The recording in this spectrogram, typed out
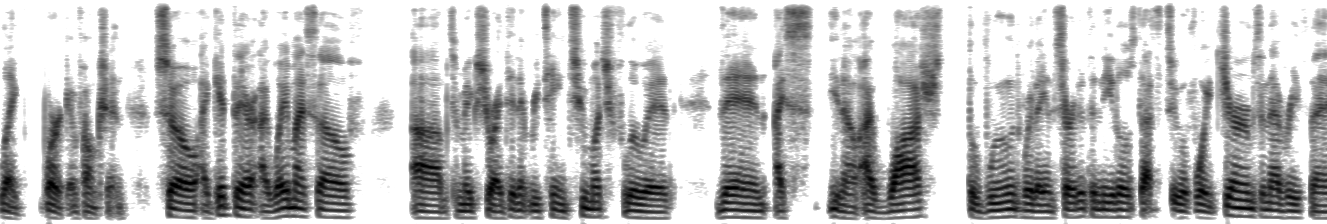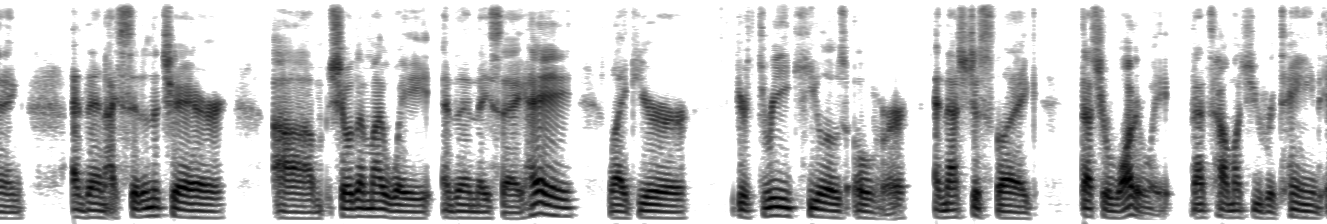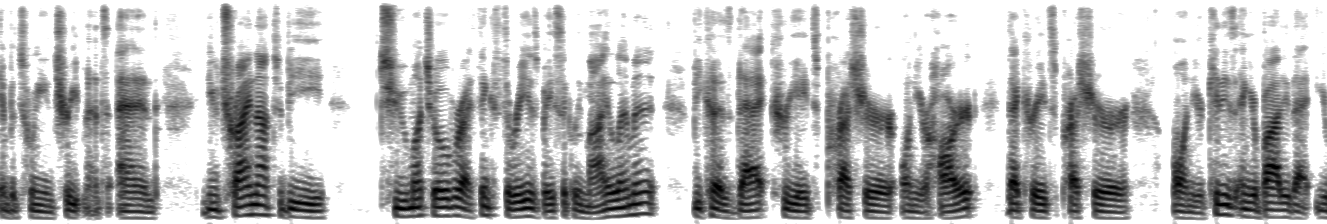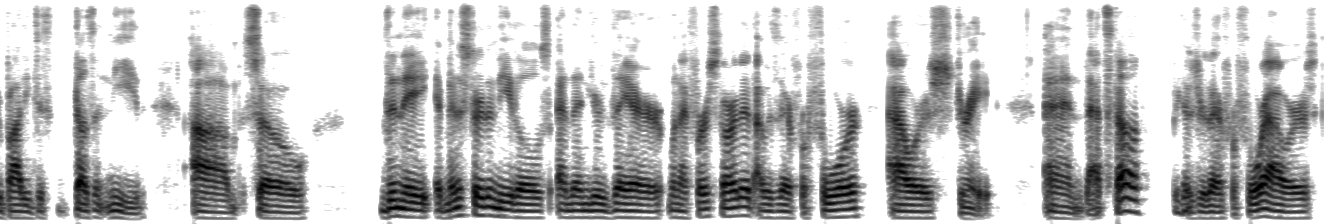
like work and function. So I get there, I weigh myself, um, to make sure I didn't retain too much fluid. Then I, you know, I washed the wound where they inserted the needles. That's to avoid germs and everything. And then I sit in the chair, um, show them my weight, and then they say, "Hey, like you're you're three kilos over," and that's just like that's your water weight. That's how much you retained in between treatments, and you try not to be too much over. I think three is basically my limit because that creates pressure on your heart, that creates pressure on your kidneys and your body that your body just doesn't need. Um, so then they administer the needles, and then you're there. When I first started, I was there for four hours straight, and that's tough because you're there for four hours.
